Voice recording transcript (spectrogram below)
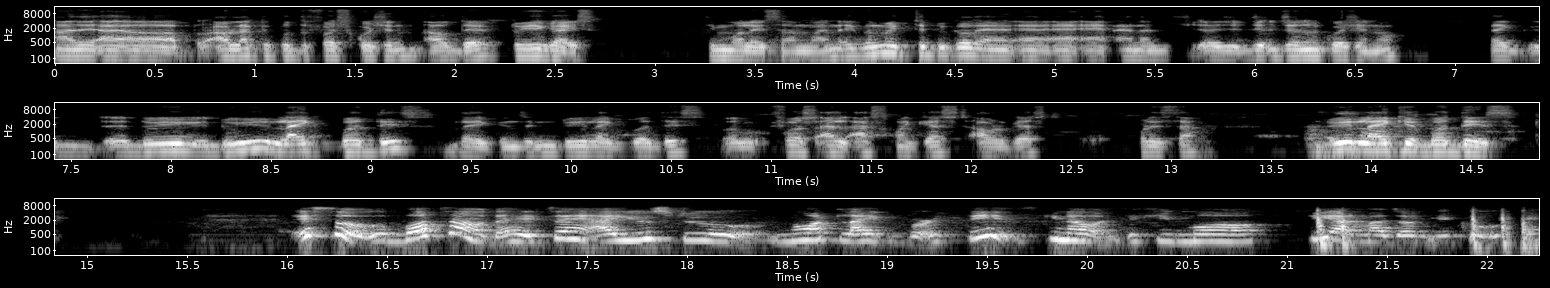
I like to put the first question out there to you guys तिमीलाई सम्म होइन एकदमै टिपिकल एन्ड जेनरल क्वेसन हो like do you do you like birthdays like हुन्छ नि do you like birthdays first I ask my guest our guest Pradisha do you like your birthdays यस्तो बच्चा हुँदाखेरि चाहिँ I used to not like birthdays किनभनेदेखि म तिहारमा जन्मेको हो क्या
